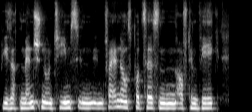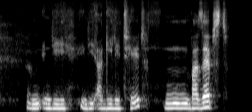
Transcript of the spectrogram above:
wie gesagt, Menschen und Teams in, in Veränderungsprozessen auf dem Weg ähm, in, die, in die Agilität. Hm, war selbst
